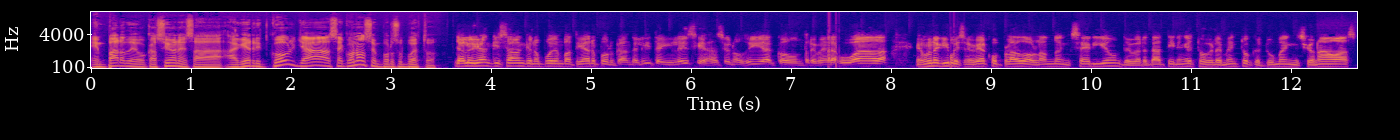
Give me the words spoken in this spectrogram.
en par de ocasiones a, a, Gerrit Cole, ya se conocen, por supuesto. Ya los Yankees saben que no pueden batear por Candelita Iglesias hace unos días con tremenda jugada. Es un equipo que se había acoplado hablando en serio, de verdad tienen estos elementos que tú mencionabas.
